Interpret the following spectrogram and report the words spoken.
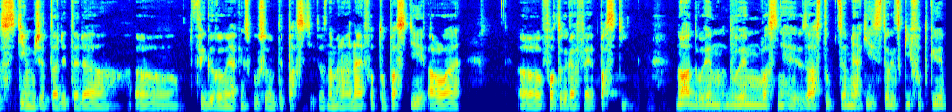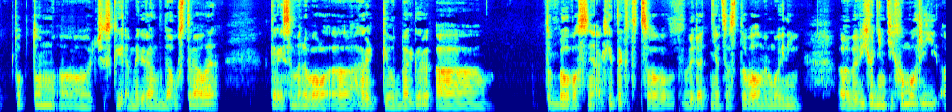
s tím, že tady teda figurují nějakým způsobem ty pasti. To znamená ne fotopasti, ale fotografie pastí. No a druhým, druhým vlastně zástupcem nějaký historické fotky je potom uh, český emigrant do Austrálie, který se jmenoval uh, Harry Kilberger a to byl vlastně architekt, co vydatně cestoval mimo jiný uh, ve východním Tichomoří a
